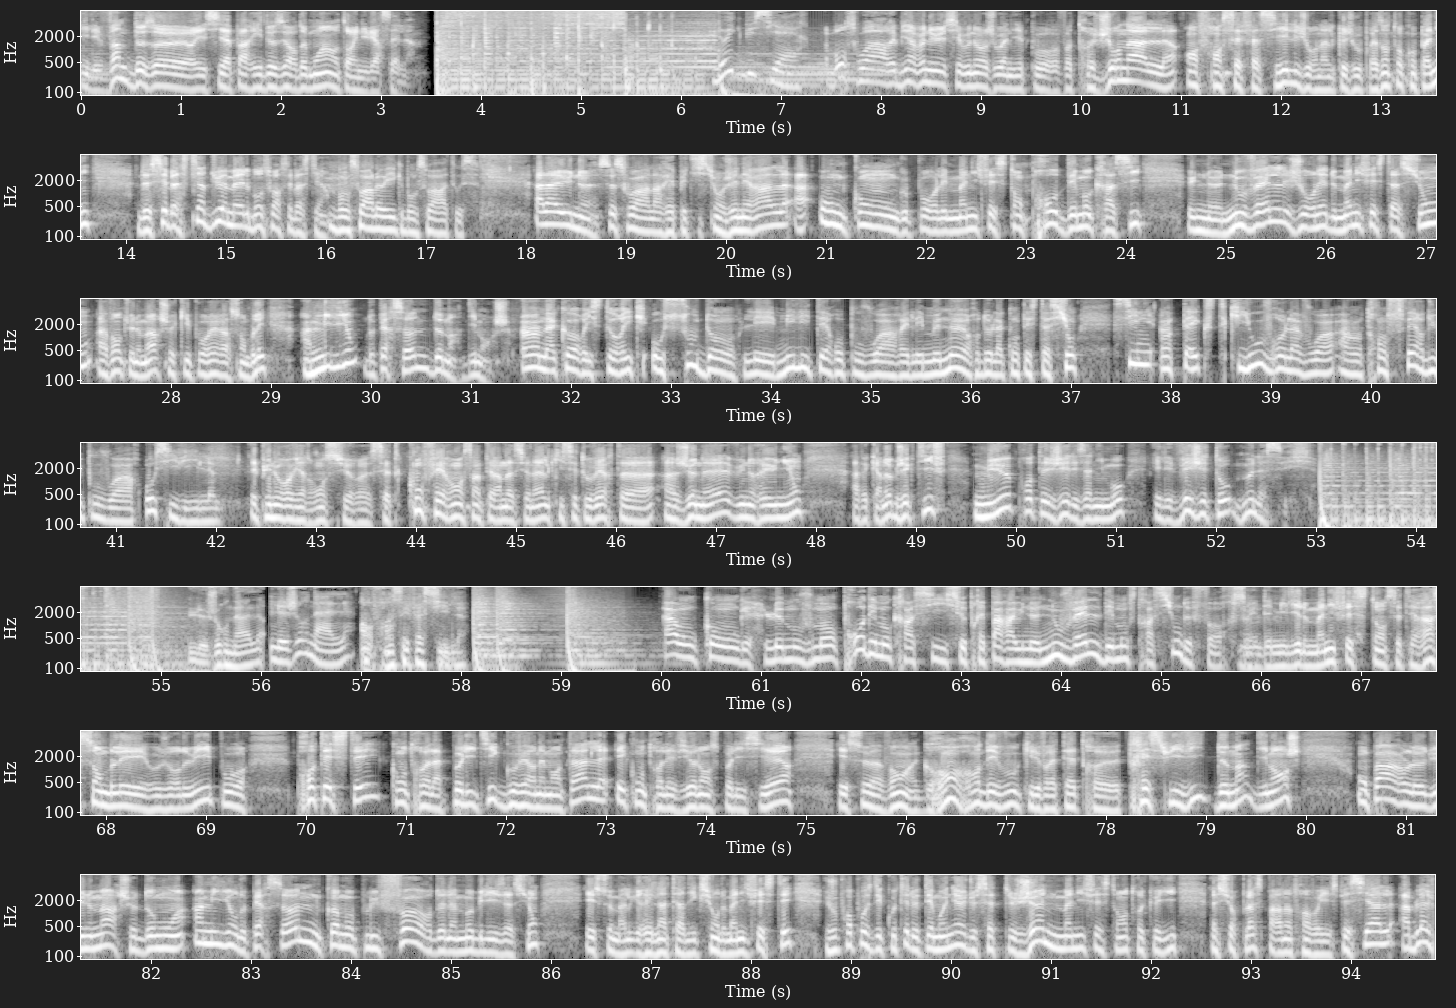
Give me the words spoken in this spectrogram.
RFI, les 22h, ici à Paris, 2 heures de moins en temps universel. Loïc Bussière. Bonsoir et bienvenue si vous nous rejoignez pour votre journal en français facile, journal que je vous présente en compagnie de Sébastien Duhamel. Bonsoir Sébastien. Bonsoir Loïc, bonsoir à tous. À la une, ce soir, la répétition générale à Hong Kong pour les manifestants pro-démocratie. Une nouvelle journée de manifestation avant une marche qui pourrait rassembler un million de personnes demain, dimanche. Un accord historique au Soudan. Les militaires au pouvoir et les meneurs de la contestation signent un texte qui ouvre la voie à un transfert du pouvoir aux civils. Et puis nous reviendrons sur cette conférence internationale qui s'est ouverte à Genève, une réunion avec un objectif, mieux protéger les animaux et les végétaux menacés. Le journal. Le journal. En français facile. À Hong Kong, le mouvement pro-démocratie se prépare à une nouvelle démonstration de force. des milliers de manifestants s'étaient rassemblés aujourd'hui pour protester contre la politique gouvernementale et contre les violences policières, et ce avant un grand rendez-vous qui devrait être très suivi demain, dimanche. On parle d'une marche d'au moins un million de personnes, comme au plus fort de la mobilisation, et ce malgré l'interdiction de manifester. Je vous propose d'écouter le témoignage de cette jeune manifestante recueillie sur place par notre envoyé spécial, Abla.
